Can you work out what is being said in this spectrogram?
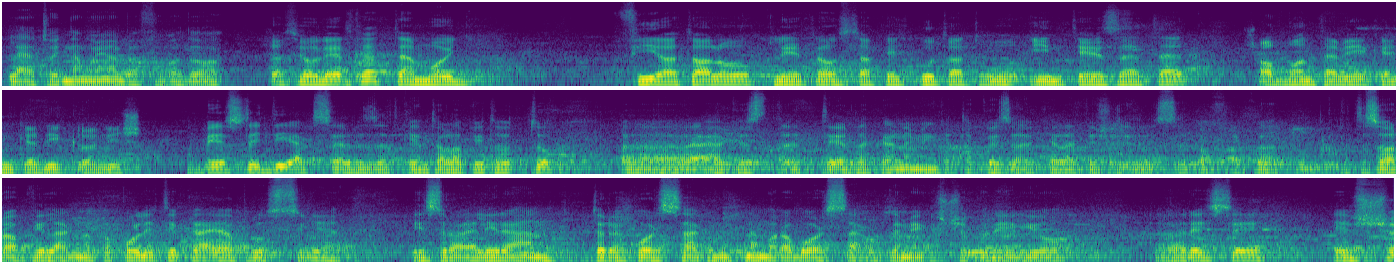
lehet, hogy nem olyan befogadó. Azt jól értettem, hogy fiatalok létrehoztak egy kutatóintézetet, és abban tevékenykedik ön is. Ezt egy diák szervezetként alapítottuk, elkezdett érdekelni minket a közel-kelet és az Észak-Afrika, hát az arab világnak a politikája, plusz ugye Izrael, Irán, Törökország, amik nem arab országok, de mégiscsak a régió részé, és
